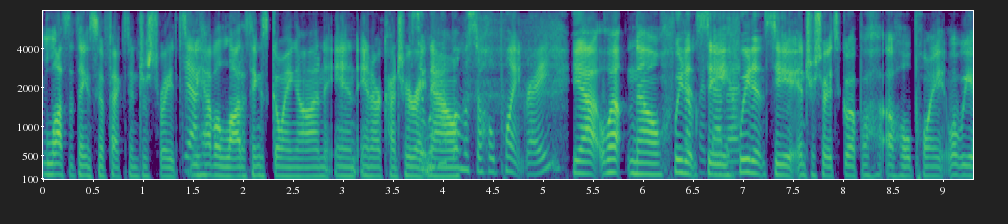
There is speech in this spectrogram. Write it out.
Lots of things affect interest rates. Yeah. We have a lot of things going on in, in our country so right now. almost a whole point, right? Yeah, well, no, we Not didn't see we didn't see interest rates go up a, a whole point. What we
